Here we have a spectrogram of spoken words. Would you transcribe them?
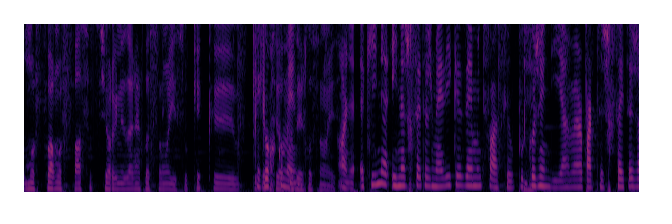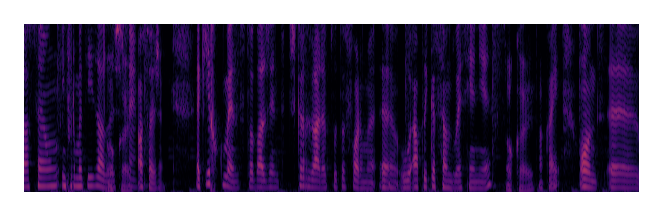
uma forma fácil de se organizar em relação a isso. O que é que, o que, é que é eu possível fazer em recomendo? relação a isso? Olha, aqui na- e nas receitas médicas é muito fácil, porque Uhum. hoje em dia a maior parte das receitas já são informatizadas. Ok. Sim. Ou seja, aqui recomendo toda a gente descarregar a plataforma, o- a aplicação do SNS, Ok. ok? Onde, eh,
